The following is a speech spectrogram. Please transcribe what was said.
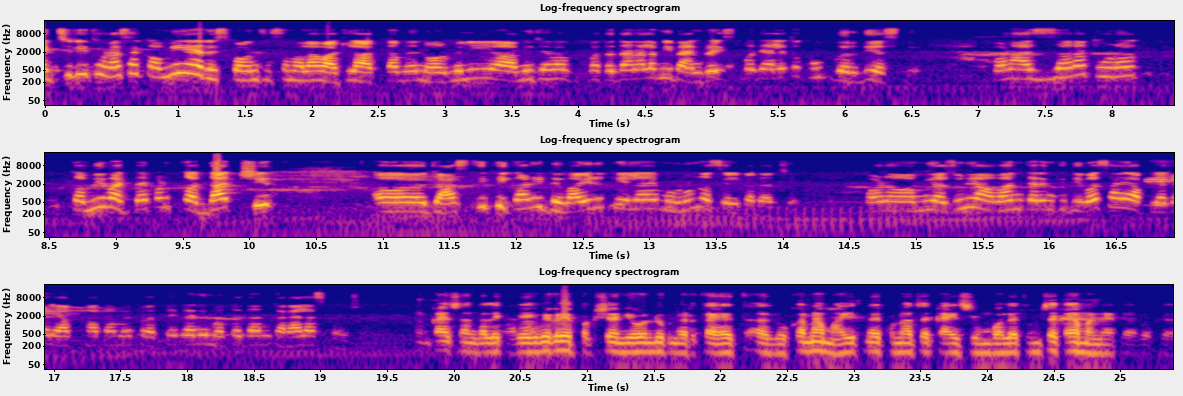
ऍक्च्युली थोडासा कमी आहे रिस्पॉन्स असं मला वाटलं आता. म्हणजे नॉर्मली आम्ही जेव्हा मतदानाला मी बँड्राईजमध्ये आले तर खूप गर्दी असते. पण आज जरा थोडं कमी वाटतंय पण कदाचित जास्ती ठिकाणी डिवाइड केलंय म्हणून असेल कदाचित. पण मी अजूनही आवाहन करेन की दिवस आहे आपल्याकडे अख्खा त्यामुळे प्रत्येकाने मतदान करायलाच पाहिजे. आपण काय सांगाल? एक वेगवेगळे पक्ष निवडणूक लढत आहेत. लोकांना माहीत नाही कुणाचं काय सिंबॉल आहे. तुमचं काय म्हणणं आहे त्याबद्दल?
